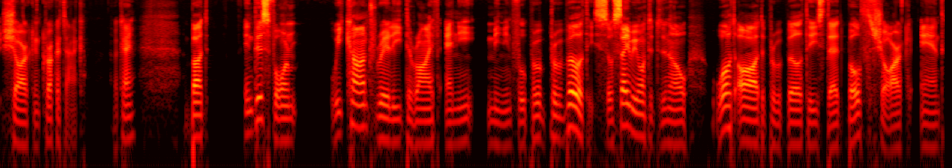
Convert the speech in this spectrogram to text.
shark and croc attack okay but in this form we can't really derive any meaningful prob probabilities so say we wanted to know what are the probabilities that both shark and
